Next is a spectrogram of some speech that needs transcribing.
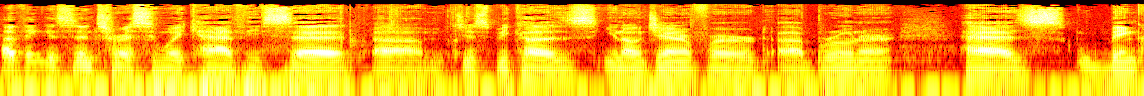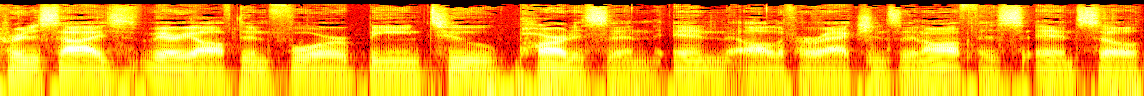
I think it's interesting what Kathy said, um, just because, you know, Jennifer uh, Brunner has been criticized very often for being too partisan in all of her actions in office. And so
